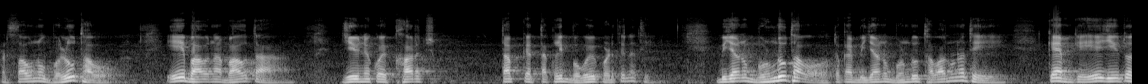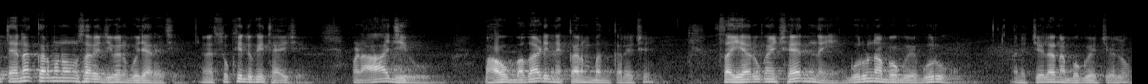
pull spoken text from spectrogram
પણ સૌનું ભલું થવું, એ ભાવના ભાવતા જીવને કોઈ ખર્ચ તપ કે તકલીફ ભોગવવી પડતી નથી. બીજાનું ભૂંડું થવો તો કાંઈ બીજાનું ભૂંડું થવાનું નથી. કેમ કે એ જીવ તો તેના કર્મનો અનુસાર જીવન ગુજારે છે અને સુખી દુઃખી થાય છે. પણ આ જીવ ભાવ બગાડીને કર્મ બંધ કરે છે. સહિયારું કંઈ છે જ નહીં. ગુરુના ભોગવે ગુરુ અને ચેલાના ભોગવે ચેલો.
